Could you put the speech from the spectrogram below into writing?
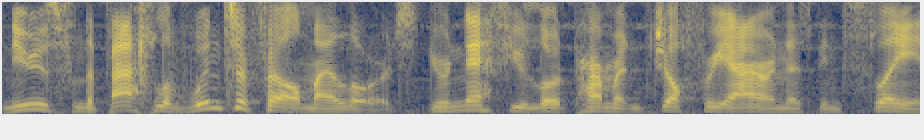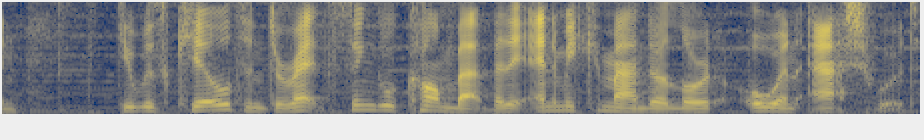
News from the Battle of Winterfell, my lord. Your nephew, Lord Paramount Joffrey Arryn, has been slain. He was killed in direct single combat by the enemy commander, Lord Owen Ashwood.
